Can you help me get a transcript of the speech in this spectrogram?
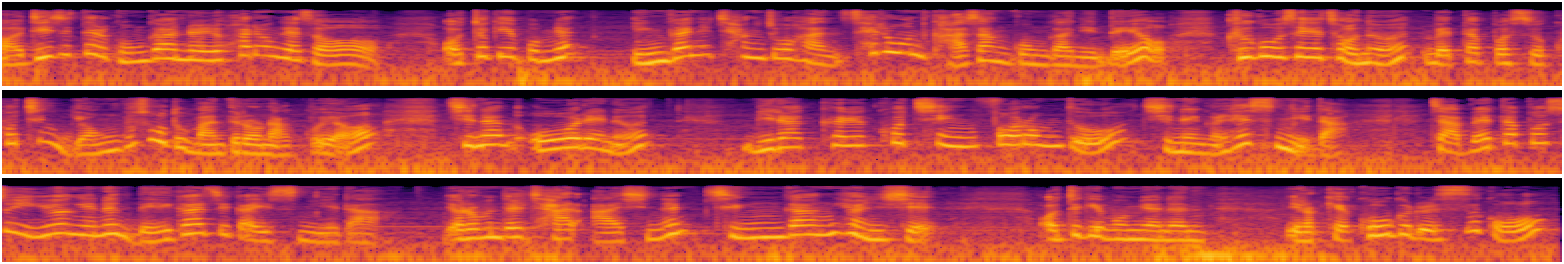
어, 디지털 공간을 활용해서 어떻게 보면 인간이 창조한 새로운 가상 공간인데요. 그곳에 저는 메타버스 코칭 연구소도 만들어 놨고요. 지난 5월에는 Miracle 코칭 포럼도 진행을 했습니다. 자, 메타버스 유형에는 네 가지가 있습니다. 여러분들 잘 아시는 증강현실. 어떻게 보면은 이렇게 고글을 쓰고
